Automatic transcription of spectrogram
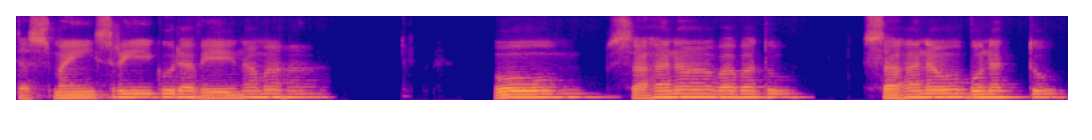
तस्मै श्रीगुरवे नमः। ॐ सहनावतु सहनौ भुनक्तु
